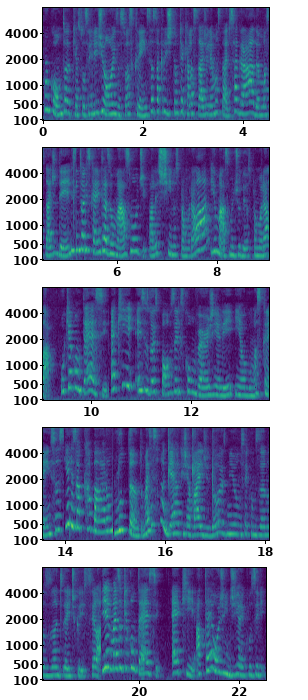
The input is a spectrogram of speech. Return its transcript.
por conta que as suas religiões, as suas crenças acreditam que aquela cidade é uma cidade sagrada, é uma cidade deles. Então eles querem trazer o máximo de palestinos para morar lá e o máximo de judeus para morar lá. O que acontece é que esses dois povos eles convergem ali em algumas crenças e eles acabaram lutando. Mas essa é uma guerra que já vai de dois mil, não sei quantos anos antes aí de Cristo, sei lá. E mas o que acontece é que até hoje em dia, inclusive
